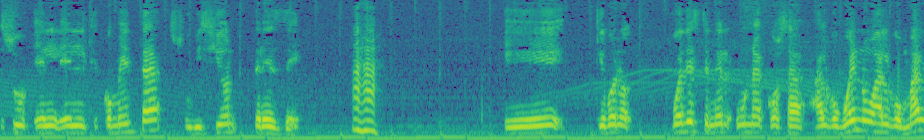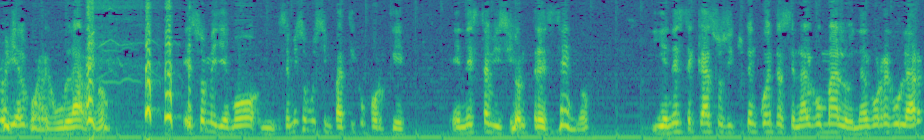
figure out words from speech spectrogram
su, el, el que comenta su visión 3D. Ajá. Eh, que bueno, puedes tener una cosa, algo bueno, algo malo y algo regular, ¿no? Eso me llamó, se me hizo muy simpático porque en esta visión 3D, ¿no? Y en este caso, si tú te encuentras en algo malo, en algo regular,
